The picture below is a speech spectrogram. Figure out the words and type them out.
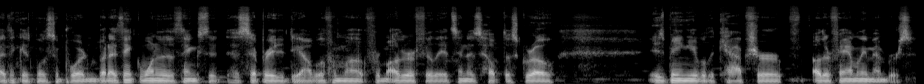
I think is most important. But I think one of the things that has separated Diablo from uh, from other affiliates and has helped us grow is being able to capture other family members,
